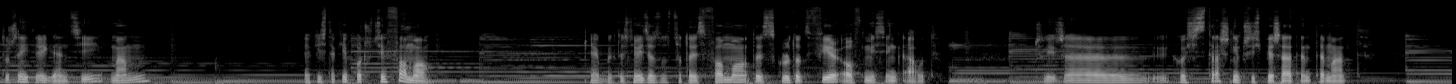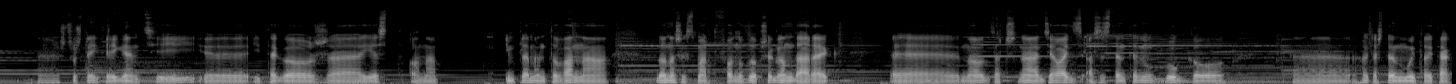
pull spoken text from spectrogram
sztucznej inteligencji mam jakieś takie poczucie FOMO. Jakby ktoś nie wiedział, co to jest FOMO, to jest skrót od Fear of Missing Out. Czyli, że jakoś strasznie przyspiesza ten temat e, sztucznej inteligencji e, i tego, że jest ona implementowana do naszych smartfonów, do przeglądarek, no, zaczyna działać z asystentem Google, chociaż ten mój to i tak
